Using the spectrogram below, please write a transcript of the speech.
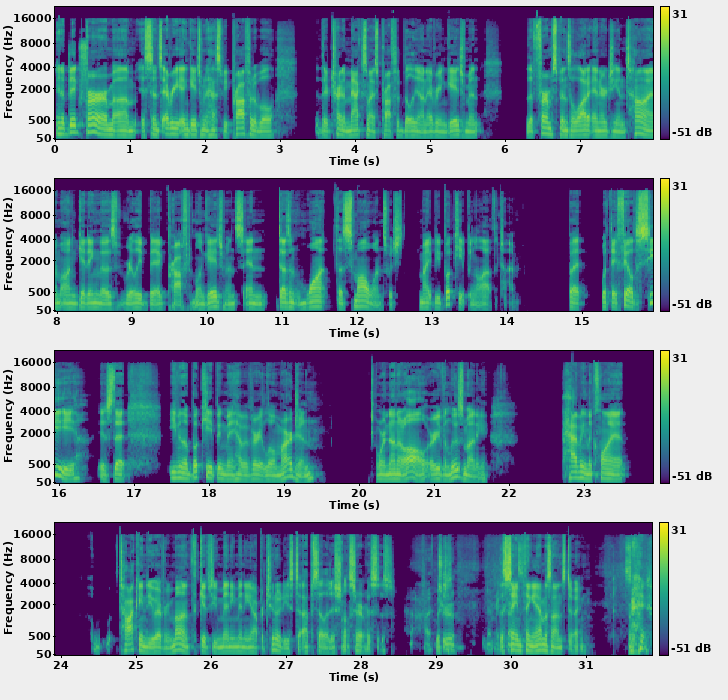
in a big firm um, since every engagement has to be profitable they're trying to maximize profitability on every engagement the firm spends a lot of energy and time on getting those really big profitable engagements and doesn't want the small ones which might be bookkeeping a lot of the time. But what they fail to see is that even though bookkeeping may have a very low margin or none at all or even lose money having the client talking to you every month gives you many many opportunities to upsell additional services uh, which true. is the sense. same thing amazon's doing right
